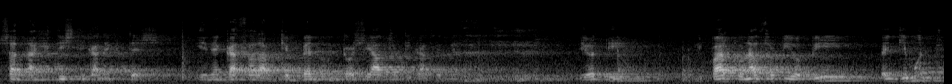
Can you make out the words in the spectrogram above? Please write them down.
σαν να χτίστηκαν εκτές. Είναι καθαρά και μπαίνουν τόσοι άνθρωποι κάθε μέρα. Διότι υπάρχουν άνθρωποι οι οποίοι εγκυμούνται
